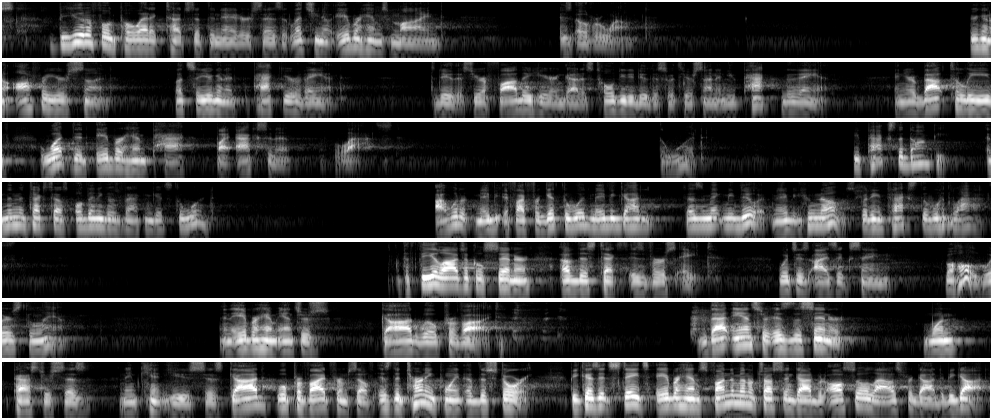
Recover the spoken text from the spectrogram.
beautiful poetic touch that the narrator says that lets you know Abraham's mind is overwhelmed. You're going to offer your son. Let's say you're going to pack your van to do this. You're a father here, and God has told you to do this with your son, and you pack the van, and you're about to leave. What did Abraham pack by accident last? The wood. He packs the donkey. And then the text tells, oh, then he goes back and gets the wood. I would have, maybe, if I forget the wood, maybe God doesn't make me do it. Maybe, who knows? But he packs the wood last. The theological center of this text is verse 8, which is Isaac saying, Behold, where's the lamb? And Abraham answers, God will provide. That answer is the center. One pastor says, named Kent Hughes, says, God will provide for himself is the turning point of the story because it states Abraham's fundamental trust in God, but also allows for God to be God.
